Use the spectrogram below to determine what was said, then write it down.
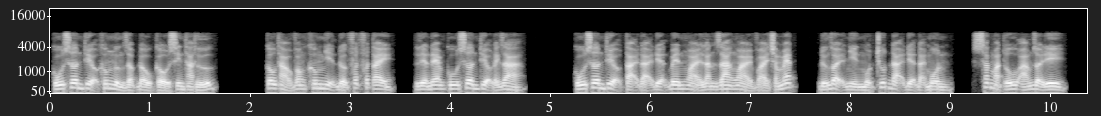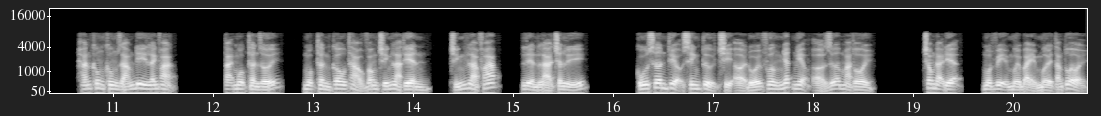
cú sơn thiệu không ngừng dập đầu cầu xin tha thứ. Câu thảo vong không nhịn được phất phất tay, liền đem cú sơn thiệu đánh ra. Cú sơn thiệu tại đại điện bên ngoài lăn ra ngoài vài trăm mét, đứng dậy nhìn một chút đại điện đại môn, sắc mặt u ám rời đi. Hắn không không dám đi lãnh phạt. Tại một thần giới, một thần câu thảo vong chính là tiên chính là pháp, liền là chân lý. Cú sơn thiệu sinh tử chỉ ở đối phương nhất nghiệm ở giữa mà thôi. Trong đại điện, một vị mười bảy, mười tám tuổi,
